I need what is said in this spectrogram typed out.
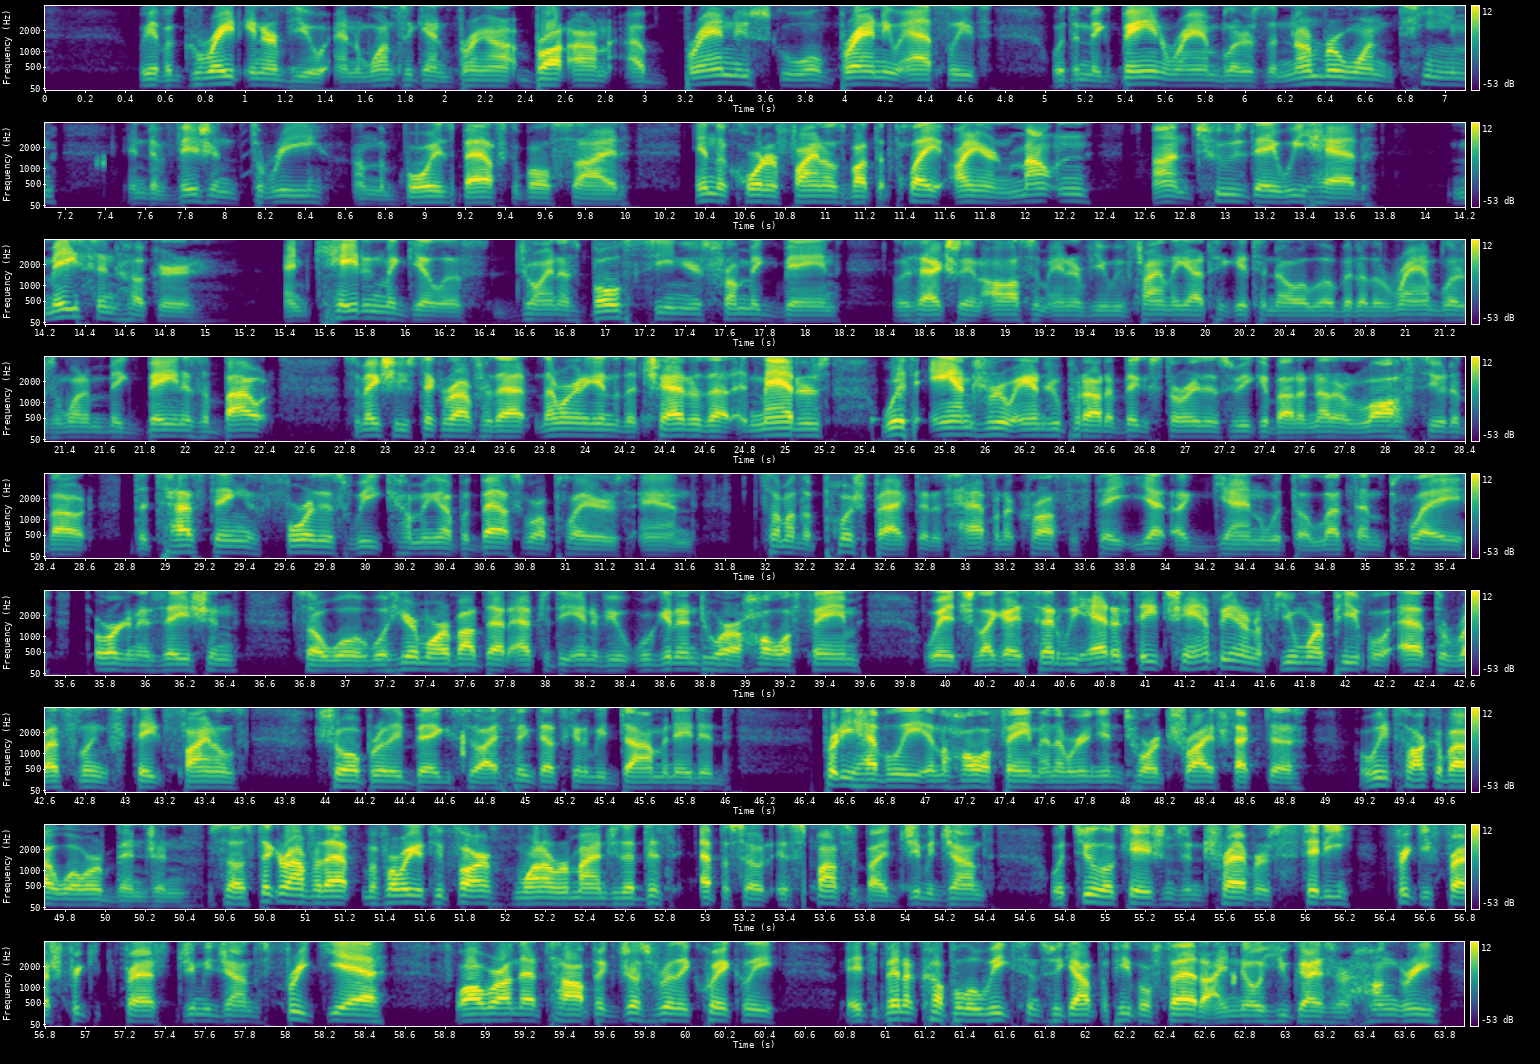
We have a great interview, and once again, bring on, brought on a brand new school, brand new athletes with the McBain Ramblers, the number one team in Division Three on the boys basketball side. In the quarterfinals, about to play Iron Mountain on Tuesday. We had Mason Heuker and Kaiden McGillis join us, both seniors from McBain. It was actually an awesome interview. We finally got to get to know a little bit of the Ramblers and what McBain is about. So make sure you stick around for that. Then we're going to get into the chatter that matters with Andrew. Andrew put out a big story this week about another lawsuit about the testing for this week coming up with basketball players and some of the pushback that has happened across the state yet again with the Let Them Play organization. So we'll we'll hear more about that after the interview. We'll get into our Hall of Fame, which, like I said, we had a state champion and a few more people at the wrestling state finals show up really big. So I think that's going to be dominated pretty heavily in the Hall of Fame. And then we're going to get into our trifecta where we talk about what we're binging. So stick around for that. Before we get too far, I want to remind you that this episode is sponsored by Jimmy John's with two locations in Traverse City. Freaky Fresh, Freaky Fresh, Jimmy John's Freak Yeah. While we're on that topic, just really quickly, it's been a couple of weeks since we got the people fed. I know you guys are hungry.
